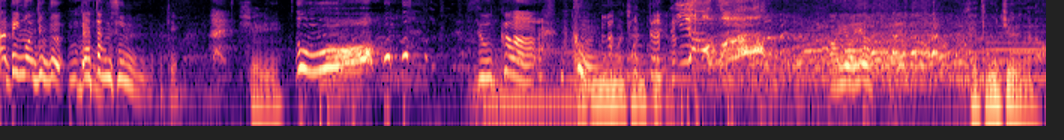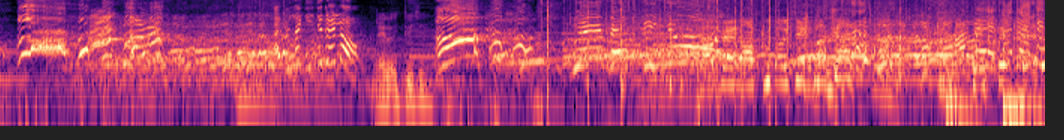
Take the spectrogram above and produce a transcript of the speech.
nak tengok juga. Datang sini. Okey. Sherry. Oh. Suka. Kamu memang cantik. Ya Allah. Ayo, ayo. Saya teruja dengan awak. Ada lagi ke dialog? Dialog itu je. Ah! Weh, bettingnya. Apa yang aku tahu cik. Abel, ada, ada.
